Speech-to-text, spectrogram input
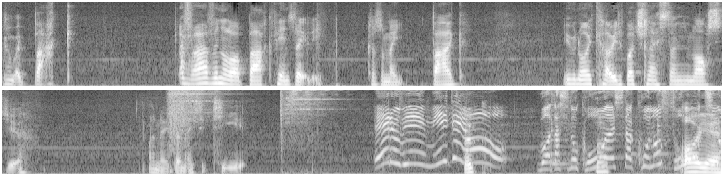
Got my back. I've been having a lot of back pains lately because of my bag Even though I carried much less than last year when I done ICT. エルヴィン見てよ私の考案したこの装置 Oh, を yeah.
